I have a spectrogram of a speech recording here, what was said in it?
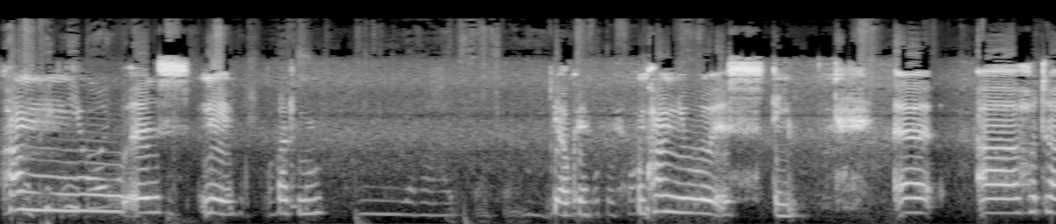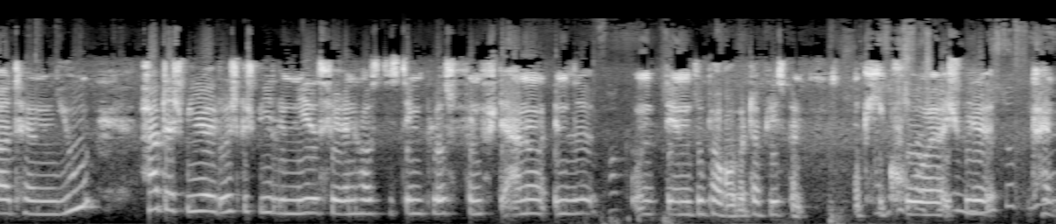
Konju ist, nee, warte mal. Ja, okay. Und Konju ist Ding. Äh, äh, Hotter You. Hab das Spiel durchgespielt und jedes Ferienhaus das Ding plus 5 Sterne, Insel und den Super Roboter Please Pin. Okay, cool. Ich will nicht so kein.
